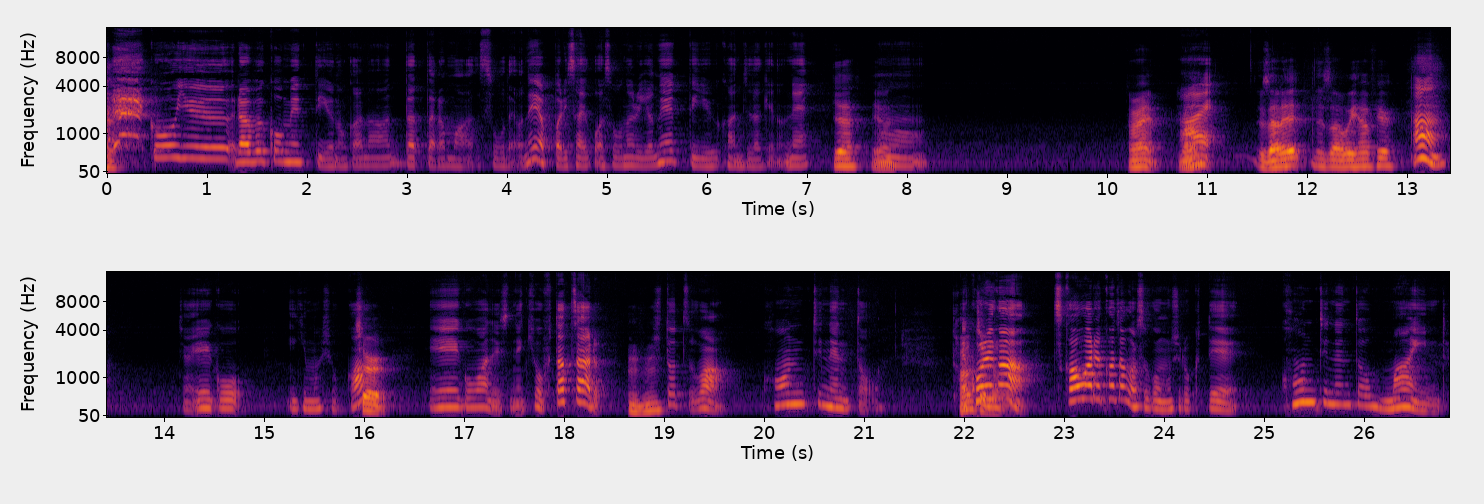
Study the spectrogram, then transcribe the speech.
こういうラブコメっていうのかなだったらまあそうだよねやっぱり最後はそうなるよねっていう感じだけどね Yeah, う yeah. ん All right. Well, はい Is that it? Is all we have here? うんじゃあ英語いきましょうか Sure. 英語はですね今日2つある、一つはコンティネントでこれ Continental. が使われ方がすごい面白くてコンティネントマインドっ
